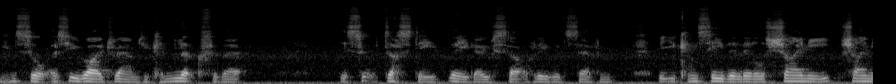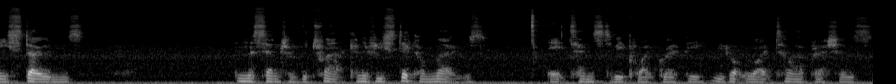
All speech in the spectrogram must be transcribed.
you can sort as you ride round you can look for that it's sort of dusty there you go start of Leigh Woods 7 but you can see the little shiny shiny stones in the centre of the track and if you stick on those it tends to be quite grippy you've got the right tyre pressures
